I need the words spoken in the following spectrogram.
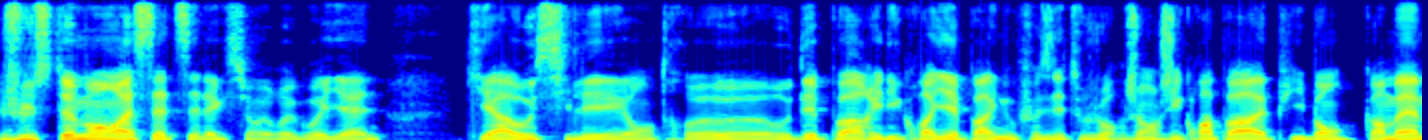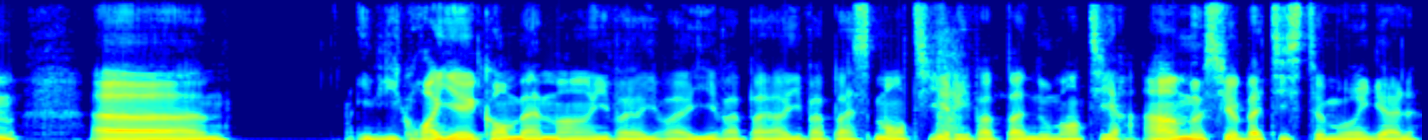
justement à cette sélection uruguayenne qui a oscillé entre euh, au départ il y croyait pas, il nous faisait toujours genre j'y crois pas et puis bon quand même euh, il y croyait quand même, hein. il va il va pas il va pas se mentir, il va pas nous mentir, hein Monsieur Baptiste Mourigal?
